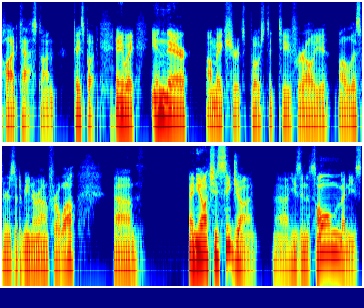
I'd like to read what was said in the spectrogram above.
podcast on Facebook. Anyway, in there, I'll make sure it's posted too for all you all listeners that have been around for a while. Um, and you'll actually see John. Uh, he's in his home and he's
